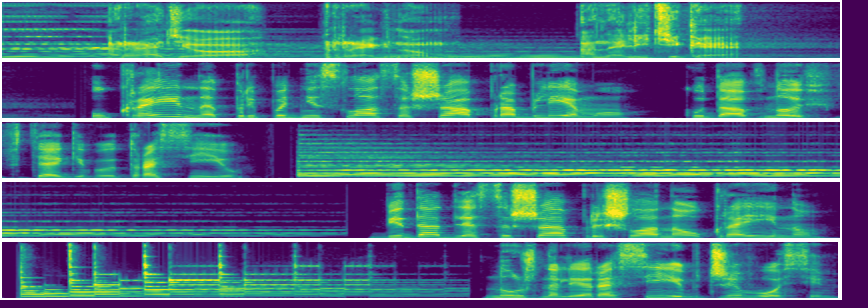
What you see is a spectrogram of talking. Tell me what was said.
Радио Регнум. Аналитика. Украина преподнесла США проблему, куда вновь втягивают Россию. Беда для США пришла на Украину. Нужно ли России в G8?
